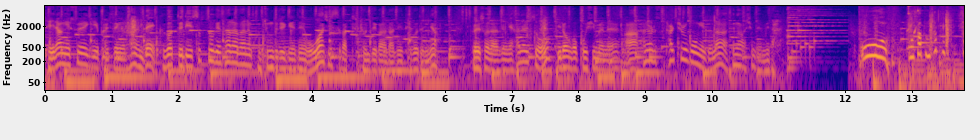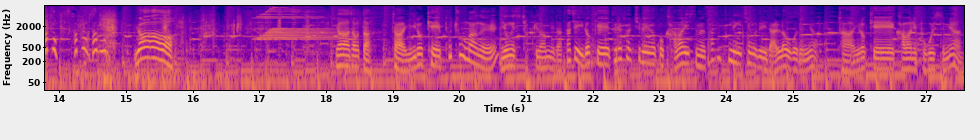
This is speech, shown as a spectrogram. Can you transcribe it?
대량의 수액이 발생을 하는데 그것들이 숲속에 살아가는 곤충들에게 는 오아시스 같은 존재가 나중에 되거든요. 그래서 나중에 하늘소 이런 거 보시면은 아 하늘소 탈출공이구나 생각하시면 됩니다. 오, 오 사품 사품 사품 사품 사품. 야, 야 잡았다. 자 이렇게 포충망을 이용해서 잡기도 합니다. 사실 이렇게 트랩 설치를 해놓고 가만히 있으면 사슴풍뎅이 친구들이 날라오거든요. 자 이렇게 가만히 보고 있으면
